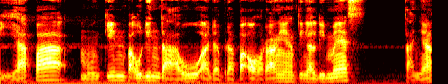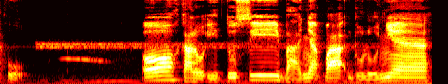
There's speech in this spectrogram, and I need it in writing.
Iya pak, mungkin Pak Udin tahu ada berapa orang yang tinggal di mes. Tanyaku Oh kalau itu sih banyak pak dulunya.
